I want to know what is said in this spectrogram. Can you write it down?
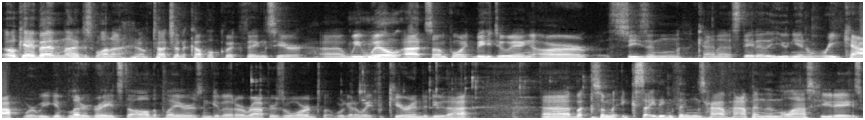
Okay, Ben, I just want to you know touch on a couple quick things here. Uh, we will at some point be doing our season kind of State of the Union recap, where we give letter grades to all the players and give out our Raptors awards. But we're gonna wait for Kieran to do that. Uh, but some exciting things have happened in the last few days.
